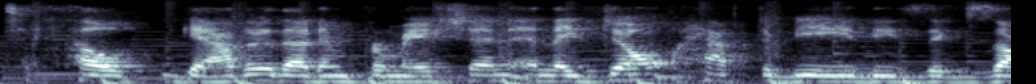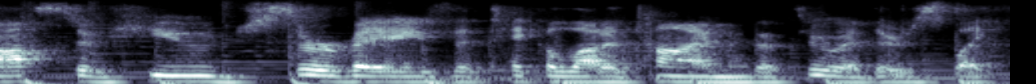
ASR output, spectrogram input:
to help gather that information, and they don't have to be these exhaustive, huge surveys that take a lot of time and go through it. There's like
